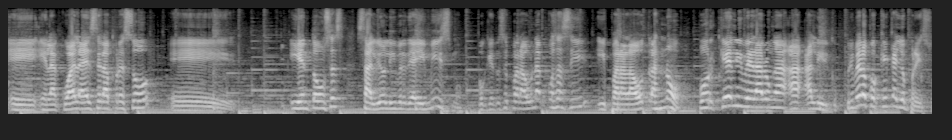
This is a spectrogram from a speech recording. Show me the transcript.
eh, en la cual a él se la apresó y entonces salió libre de ahí mismo. Porque entonces para una cosa sí y para las otras no. ¿Por qué liberaron a, a, Lirco? Primero, ¿por qué cayó preso?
